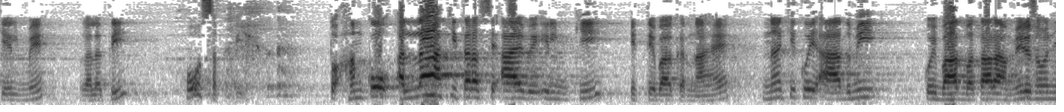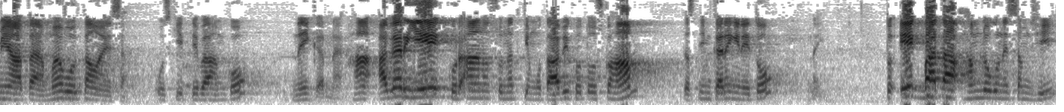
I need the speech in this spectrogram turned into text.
کے علم میں غلطی ہو سکتی ہے۔ تو ہم کو اللہ کی طرف سے آئے ہوئے علم کی اتباع کرنا ہے۔ نہ کہ کوئی آدمی کوئی بات بتا رہا، میرے سمجھ میں آتا ہے، میں بولتا ہوں ایسا۔ اس کی اتباع ہم کو نہیں کرنا ہے۔ ہاں اگر یہ قرآن و سنت کے مطابق ہو تو اس کو ہم تسلیم کریں گے، نہیں تو نہیں۔ تو ایک بات ہم لوگوں نے سمجھی،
